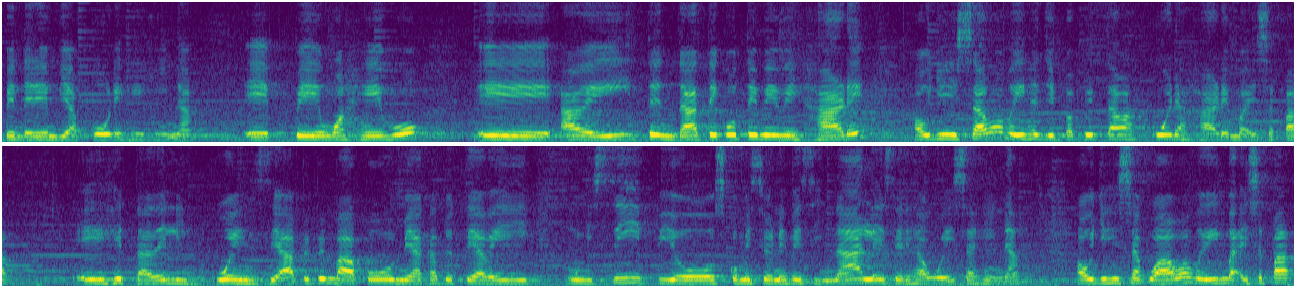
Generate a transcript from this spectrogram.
pender en via por ejina eh pe guajevo eh a tendate cote me bejare oye veja ye pape estaba fuera jare ma esa pa eh, esta delincuencia. Pepe Mbapo, me acá veí municipios, comisiones vecinales, seres agüeysa, jina. Guagua, veí, esa pa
